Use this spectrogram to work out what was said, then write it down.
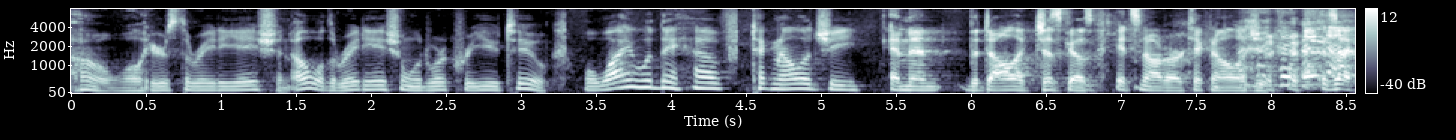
Oh, well, here's the radiation. Oh, well, the radiation would work for you too. Well, why would they have technology? And then the Dalek just goes, it's not our technology. It's like,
